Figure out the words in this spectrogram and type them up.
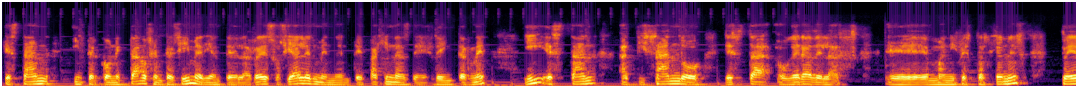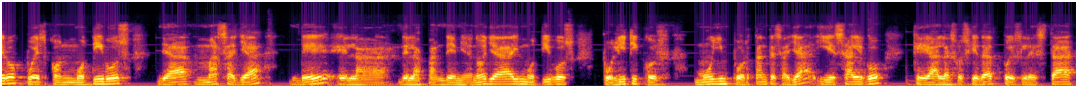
que están interconectados entre sí mediante las redes sociales, mediante páginas de, internet y están atizando esta hoguera de las eh, manifestaciones, pero pues con motivos ya más allá de, la, de la pandemia, ¿no? Ya hay motivos políticos muy importantes allá y es algo que a la sociedad pues le está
